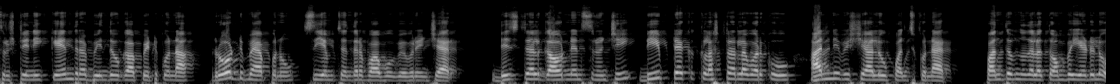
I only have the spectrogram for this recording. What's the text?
సృష్టిని కేంద్ర బిందువుగా పెట్టుకున్న రోడ్ మ్యాప్ను సీఎం చంద్రబాబు వివరించారు. డిజిటల్ గవర్నెన్స్ నుంచి డీప్ టెక్ క్లస్టర్ల వరకు అన్ని విషయాలు పంచుకున్నారు. పంతొమ్మిది వందల తొంభై ఏడులో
